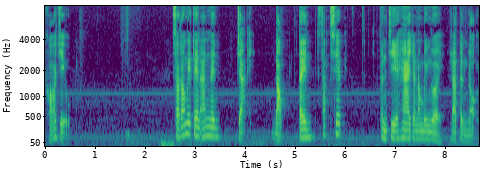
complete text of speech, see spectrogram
khó chịu. Sau đó mấy tên an ninh, trại, đọc, tên, sắp xếp, phân chia 2 cho 50 người ra từng đội.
